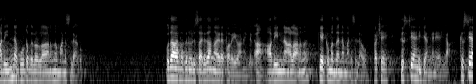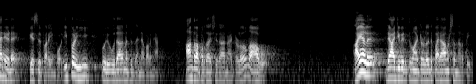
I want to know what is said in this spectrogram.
അത് ഇന്ന കൂട്ടത്തിലുള്ളതാണെന്ന് മനസ്സിലാകും. ഉദാഹരണത്തിന് ഒരു സരിതാ നായരെ പറയുവാണെങ്കിൽ ആ അത് ഇന്ന ആളാണെന്ന് കേൾക്കുമ്പോൾ തന്നെ മനസ്സിലാവും. പക്ഷേ ക്രിസ്ത്യാനിക്ക് അങ്ങനെയല്ല. ക്രിസ്ത്യാനിയുടെ കേസിൽ പറയുമ്പോൾ ഇപ്പോൾ ഈ ഒരു ഉദാഹരണത്തിൽ തന്നെ പറഞ്ഞാൽ ആന്ധ്രാപ്രദേശുകാരനായിട്ടുള്ള റാവു. അയാൾ രാജ്യവിരുദ്ധമായിട്ടുള്ള ഒരു പരാമർശം നടത്തി.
